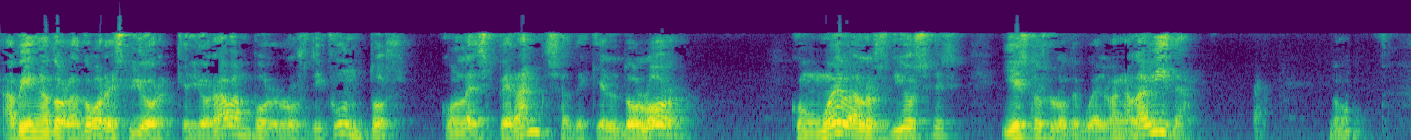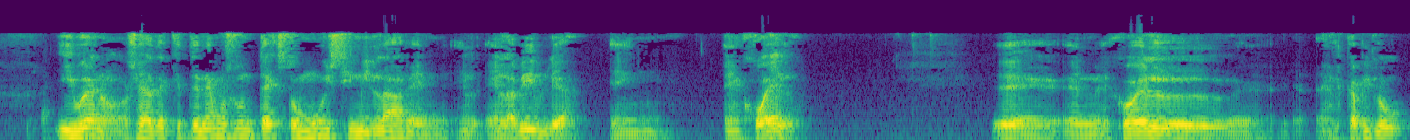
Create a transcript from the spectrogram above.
habían adoradores que lloraban por los difuntos con la esperanza de que el dolor conmueva a los dioses y estos lo devuelvan a la vida. ¿no? Y bueno, o sea, de que tenemos un texto muy similar en, en- la Biblia, en, en Joel. Eh, en Joel, eh, el capítulo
